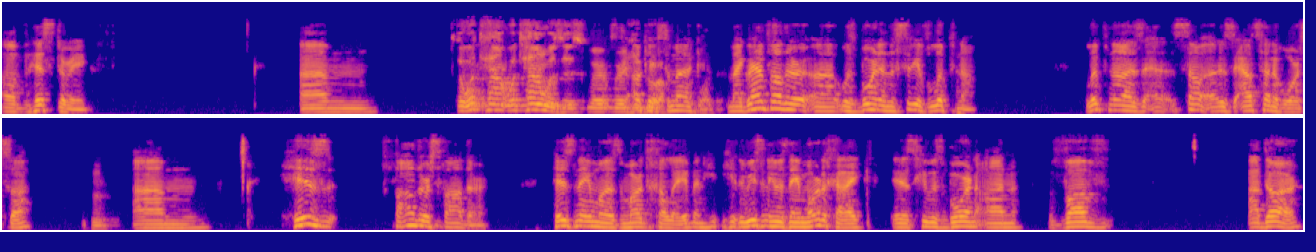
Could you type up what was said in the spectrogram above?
of history. Um, so what town? What town was this? Where where he okay, so my, my grandfather uh, was born in the city of Lipna. Lipna is uh, so, is outside of Warsaw. Mm-hmm. Um, his father's father, his name was Mordechai, and he, he, the reason he was named Mordechai is he was born on Vav Adar.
